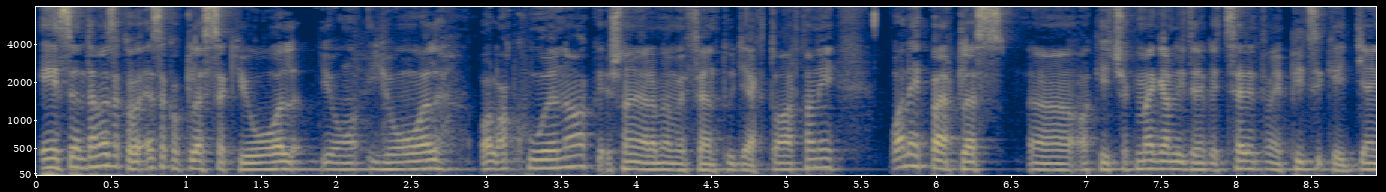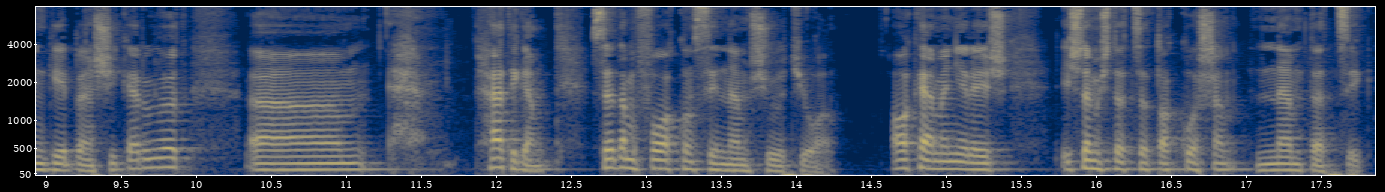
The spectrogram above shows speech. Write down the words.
Én szerintem ezek a, ezek a klasszek jól, jól, jól alakulnak, és nagyon remélem, hogy fent tudják tartani. Van egy pár klassz, aki csak megemlítenek, hogy szerintem egy picit gyengében sikerült. Hát igen, szerintem a Falcon szín nem sült jól. Akármennyire is és nem is tetszett akkor sem, nem tetszik.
